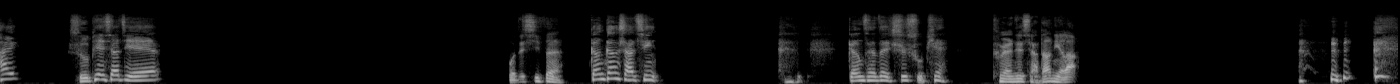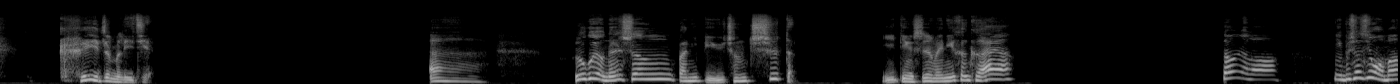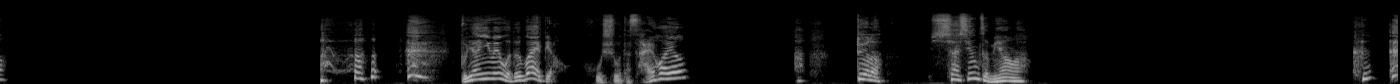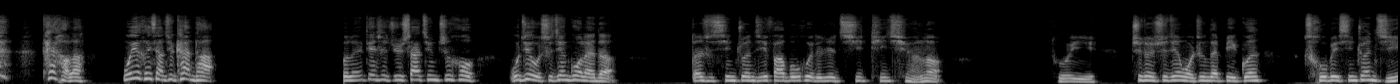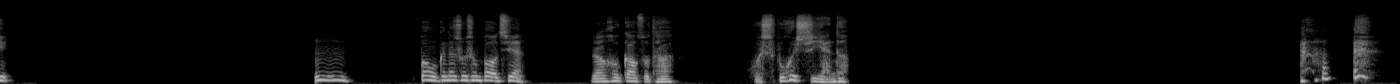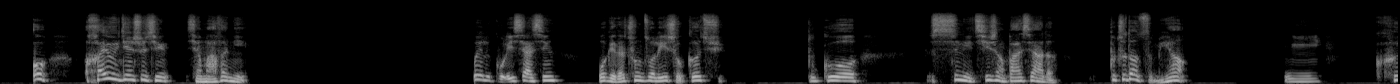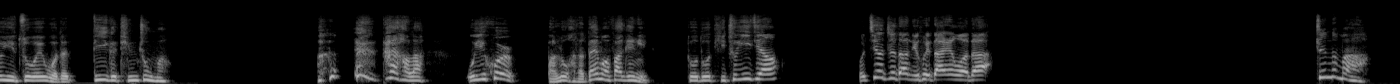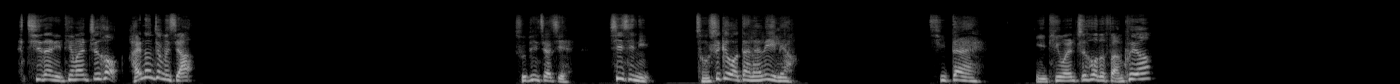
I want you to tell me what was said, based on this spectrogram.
嗨，薯片小姐，我的戏份刚刚杀青，刚才在吃薯片，突然就想到你了，可以这么理解。啊，如果有男生把你比喻成吃的，一定是认为你很可爱啊。当然了，你不相信我吗？不要因为我的外表忽视我的才华哟。啊，对了，夏星怎么样了？太好了，我也很想去看他。本来电视剧杀青之后我就有时间过来的，但是新专辑发布会的日期提前了，所以这段时间我正在闭关筹备新专辑。嗯嗯，帮我跟他说声抱歉。然后告诉他，我是不会食言的。哦，还有一件事情想麻烦你。为了鼓励夏星，我给他创作了一首歌曲，不过心里七上八下的，不知道怎么样。你可以作为我的第一个听众吗？太好了，我一会儿把录好的 demo 发给你。多多提出意见哦，我就知道你会答应我的。真的吗？期待你听完之后还能这么想。薯片小姐，谢谢你，总是给我带来力量。期待你听完之后的反馈哦。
